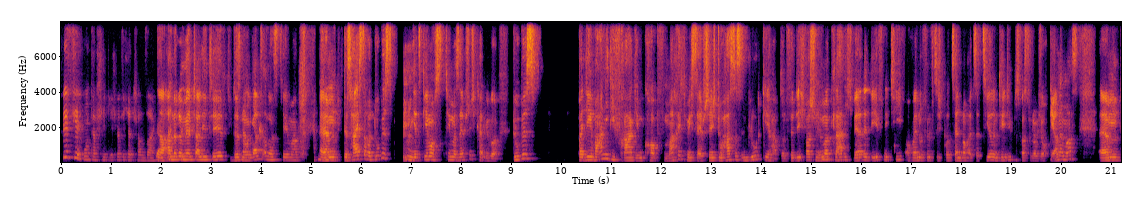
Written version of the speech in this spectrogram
Bisschen unterschiedlich, würde ich jetzt schon sagen. Ja, andere Mentalität, das ist noch ein ganz anderes Thema. Mhm. Ähm, das heißt aber, du bist, jetzt gehen wir aufs Thema Selbstständigkeit über. Du bist bei dir war nie die Frage im Kopf, mache ich mich selbstständig? Du hast es im Blut gehabt und für dich war schon immer klar, ich werde definitiv, auch wenn du 50 Prozent noch als Erzieherin tätig bist, was du, glaube ich, auch gerne machst, ähm,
